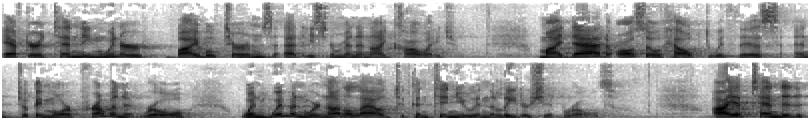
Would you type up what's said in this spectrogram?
after attending winter Bible terms at Eastern Mennonite College. My dad also helped with this and took a more prominent role when women were not allowed to continue in the leadership roles. I attended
